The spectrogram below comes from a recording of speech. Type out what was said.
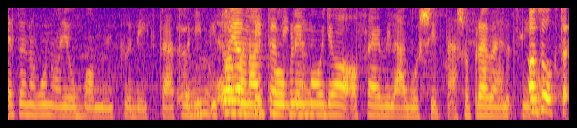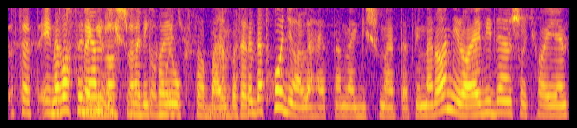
ezen a vonal jobban működik. Tehát, hogy itt, itt Olyan az a nagy probléma, igen. hogy a, a felvilágosítás, a prevenció. Az okta, tehát én Meg azt, hogy nem ismerik látom, a jogszabályokat. Tehát... tehát hogyan lehetne megismertetni? Mert annyira evidens, hogyha én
